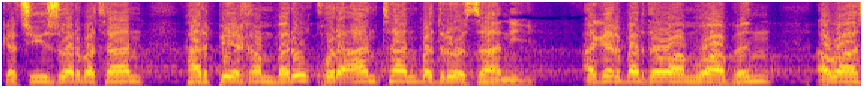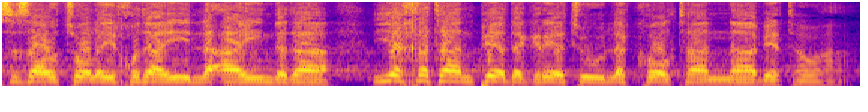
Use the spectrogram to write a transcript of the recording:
کەچی زۆربەتان هەر پێغەمبەر و قورئانتان بە درۆزانی ئەگەر بەردەوام وابن ئەوە سزا و تۆڵەی خودایی لە ئایندەدا یەخەتان پێدەگرێت و لە کۆڵتان نابێتەوە.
